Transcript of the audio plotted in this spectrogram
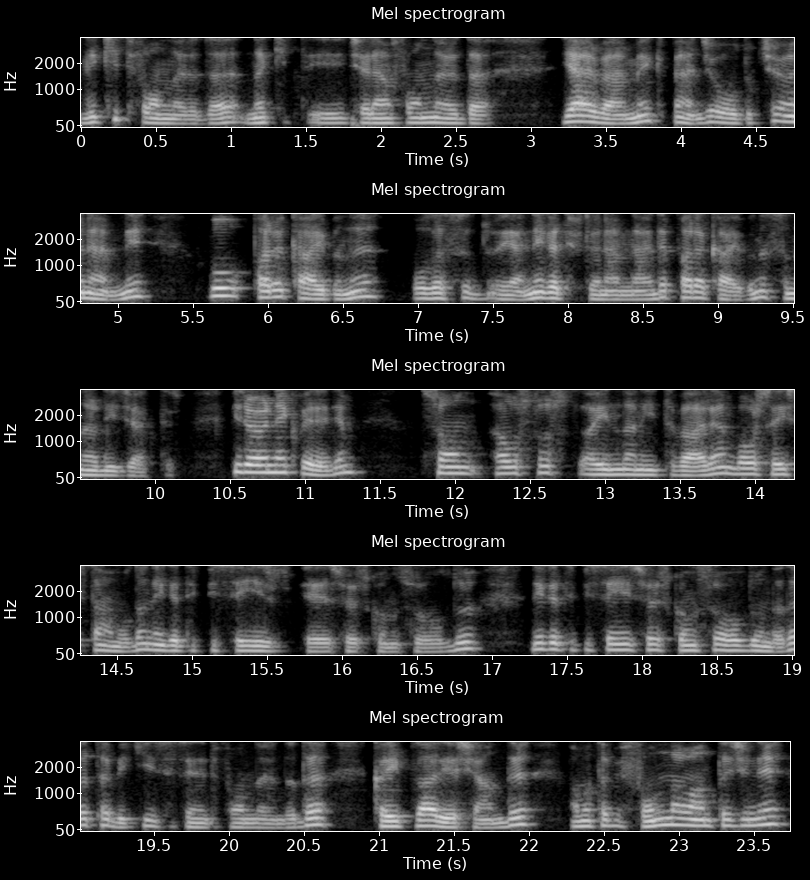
likit fonları da, nakit içeren fonları da yer vermek bence oldukça önemli. Bu para kaybını olası yani negatif dönemlerde para kaybını sınırlayacaktır. Bir örnek verelim. Son Ağustos ayından itibaren Borsa İstanbul'da negatif bir seyir e, söz konusu oldu. Negatif bir seyir söz konusu olduğunda da tabii ki hisse senedi fonlarında da kayıplar yaşandı. Ama tabii fonun avantajı ne?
